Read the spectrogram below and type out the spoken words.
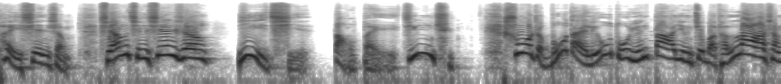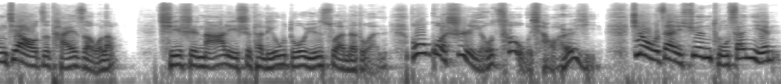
佩先生，想请先生一起到北京去。”说着，不待刘多云答应，就把他拉上轿子抬走了。其实哪里是他刘多云算得准，不过是有凑巧而已。就在宣统三年，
